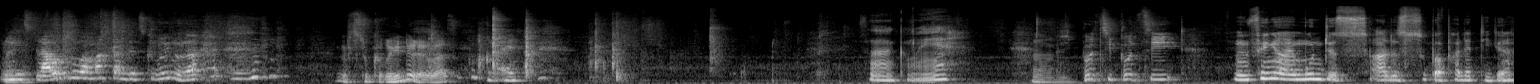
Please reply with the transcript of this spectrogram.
Wenn ich nein. jetzt blau drüber mache, dann wird's grün, oder? Bist du grün oder was? Nein. So, guck mal her. Ja, Putzi, putzi. Mit dem Finger im Mund ist alles super palettige.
